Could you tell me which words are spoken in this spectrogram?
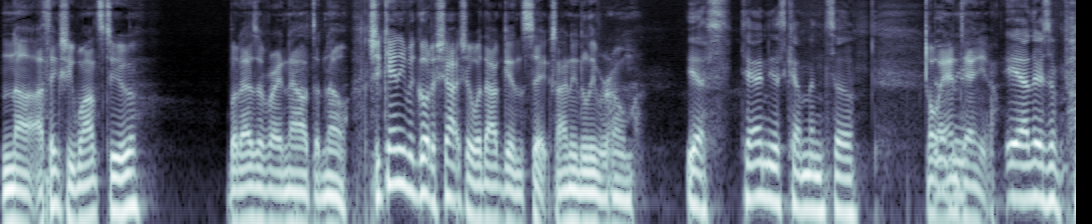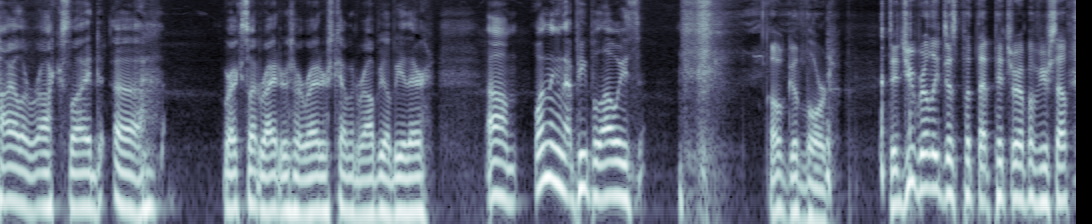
No, I think she wants to, but as of right now, it's a no. She can't even go to Shot Show without getting sick, so I need to leave her home. Yes, Tanya's coming. So Oh, and Daniel. Tanya. Yeah, there's a pile of Rokslide, uh, Rokslide riders. Our riders coming. Robbie will be there. Um, one thing that people always, Oh, good lord. Did you really just put that picture up of yourself?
